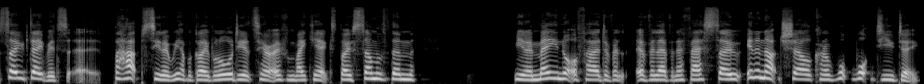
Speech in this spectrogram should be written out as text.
So, David, uh, perhaps you know we have a global audience here at Open Banking Expo. Some of them, you know, may not have heard of, of 11FS. So, in a nutshell, kind of what what do you do?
